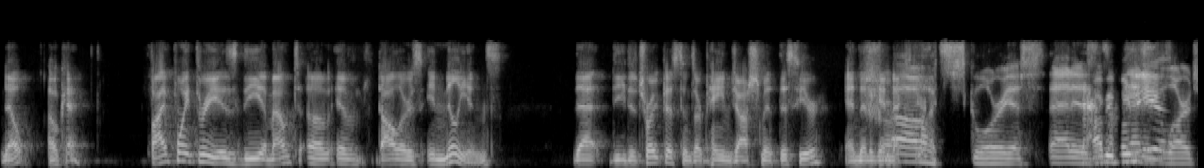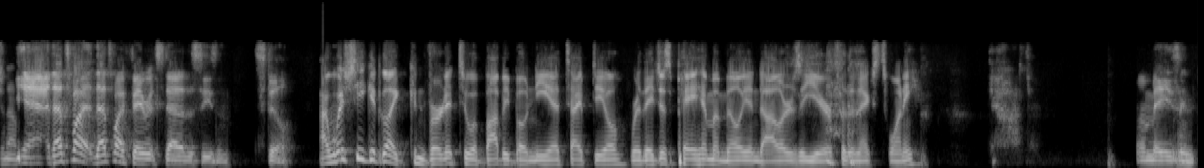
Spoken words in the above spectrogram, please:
Nope. Okay. 5.3 is the amount of, of dollars in millions that the Detroit Pistons are paying Josh Smith this year and then again next Oh, year. Oh, it's glorious. That is Bobby that is a large number. Yeah, that's my that's my favorite stat of the season still. I wish he could like convert it to a Bobby Bonilla type deal where they just pay him a million dollars a year for the next 20. God. Amazing.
